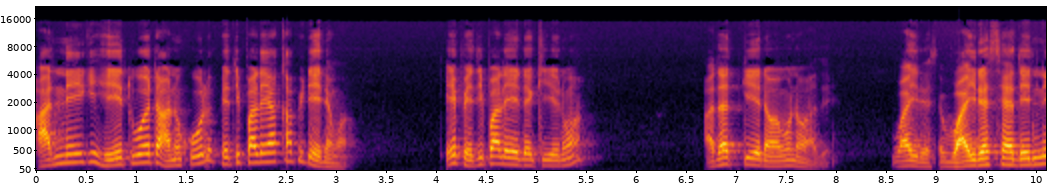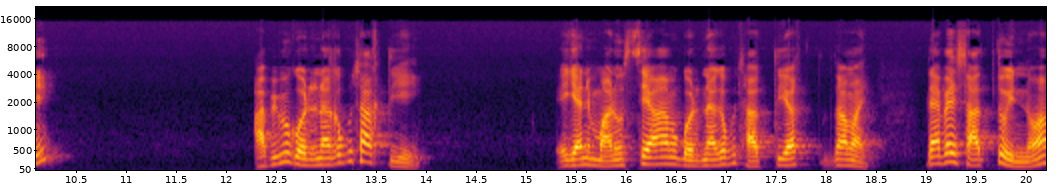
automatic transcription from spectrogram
අන්න ඒකේ හේතුවට අනුකූල ප්‍රතිඵලයක් අපිට එනවා. ඒ ප්‍රතිඵලයේද කියනවා අදත් කියනවා මොනවද? වෛරස්. වෛරස් හැදෙන්නේ අපිම ගොඩනගපු ශක්තියෙන්. ඒ කියන්නේ මිනිස්යාම ගොඩනගපු ශක්තියක් තමයි. දැන් හැබැයි සත්තු ඉන්නවා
